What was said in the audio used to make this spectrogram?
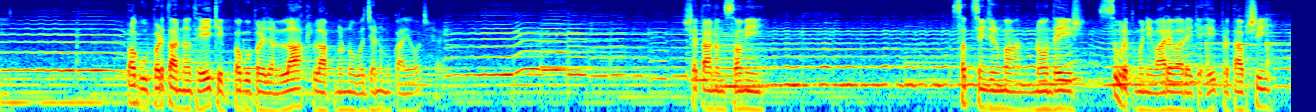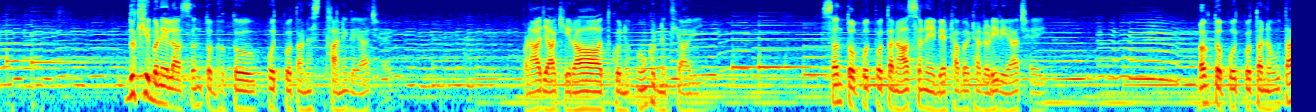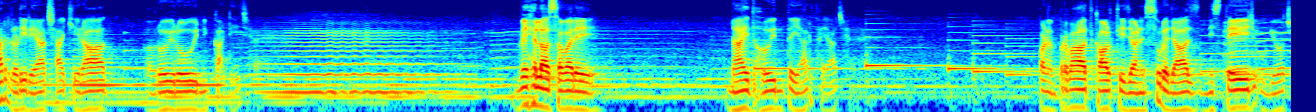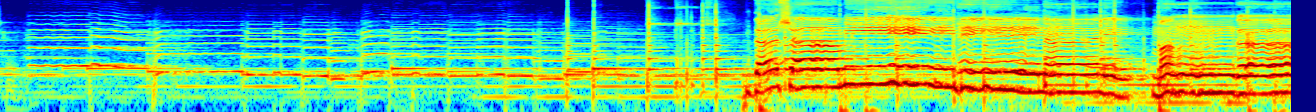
પગ ઉપડતા નથી એક એક પગ ઉપર લાખ લાખ મણનો વજન મુકાયો છે. શતાનંદ સ્વામી સત્સંગમાં નોંધેશ સુરત મુનિ વારે વારે કે, હે પ્રતાપસિંહ દુખી બનેલા સંતો ભક્તો પોતપોતાના સ્થાને ગયા છે. પણ આજે આખી રાત કોઈને ઊંઘ નથી આવી. સંતો પોતપોતાના આસને બેઠા બેઠા રડી રહ્યા છે. ભક્તો પોતપોતાના ઉતાર રડી રહ્યા છે. આખી રાત રોઈ રોઈ કાઢી છે. વહેલા સવારે નાઈ ધોઈને તૈયાર થયા છે. પણ પ્રભાત કાળથી જાણે સૂરજ આજ નિસ્તેજ ઉગ્યો છે. દશમી ને મંગળવારે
